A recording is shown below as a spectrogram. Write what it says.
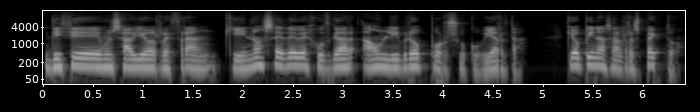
dice un sabio refrán que no se debe juzgar a un libro por su cubierta. ¿Qué opinas al respecto?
